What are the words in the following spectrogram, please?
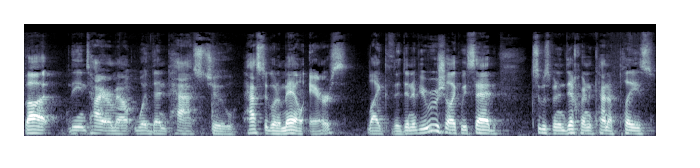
but the entire amount would then pass to, has to go to male heirs, like the din of Yerusha, like we said, ksuba's been indichrin, kind of plays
